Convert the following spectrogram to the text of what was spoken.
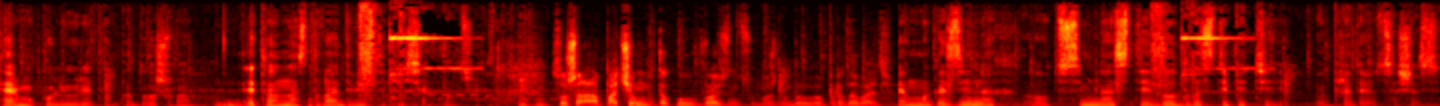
термополиуретан подошва. Это у нас 2,250 получается. Слушай, а почем такую в розницу можно было бы продавать? В магазинах от 17 до 25 продается сейчас.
